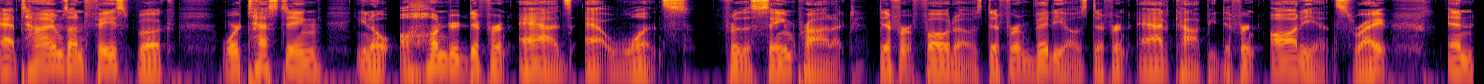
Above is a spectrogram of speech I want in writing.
at times on Facebook, we're testing, you know, a hundred different ads at once for the same product, different photos, different videos, different ad copy, different audience, right? And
